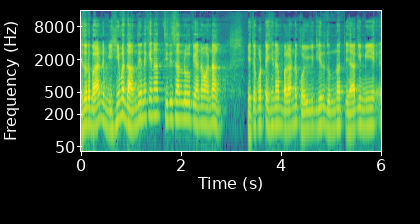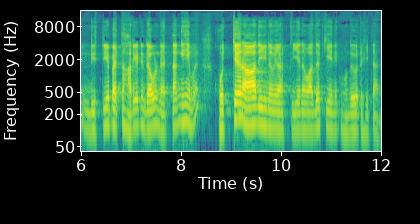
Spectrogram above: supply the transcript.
ඒතකොට බලන්න මිහිම දන් දෙන කෙනත් තිරිසන් ලෝකේ යනවා නම් එතකොට එහෙනම් බලන්න කොයි විදිහට දුන්නත් එයාගේ මේ දිට්ඨිය පැත්ත හරියට නිරවුල් නැත්තම් එහෙම කොච්චර ආදීනවයක් තියෙනවද කියන එක හොඳට හිතන්න.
